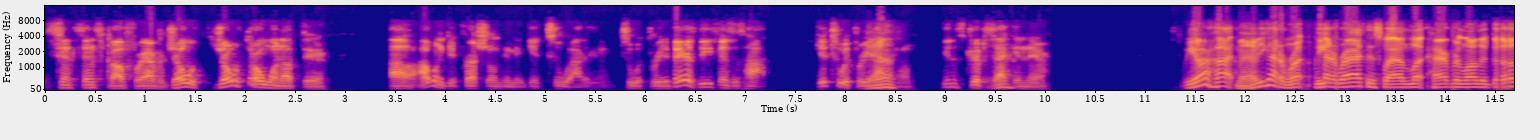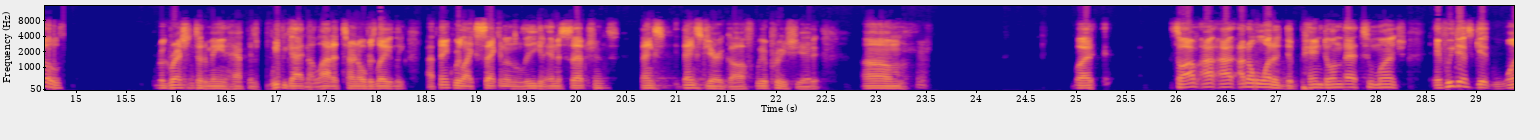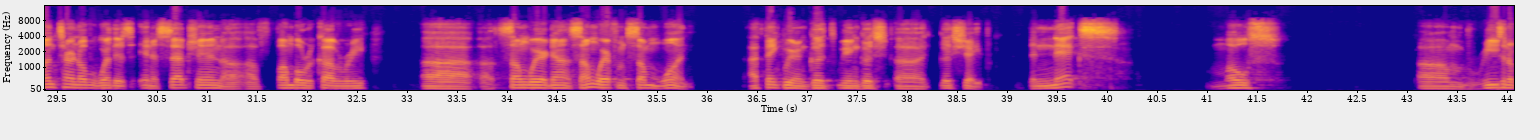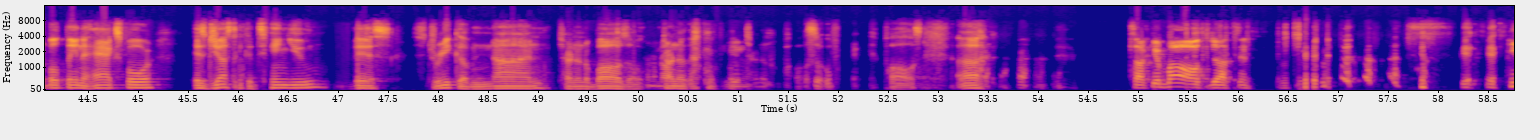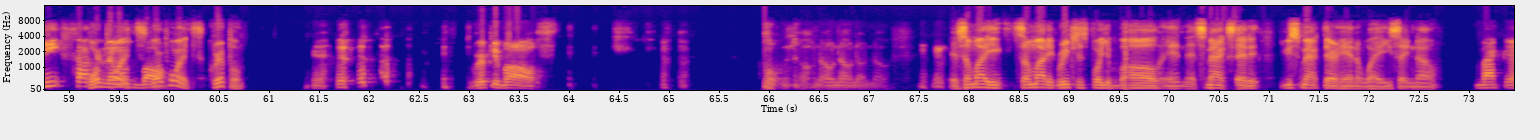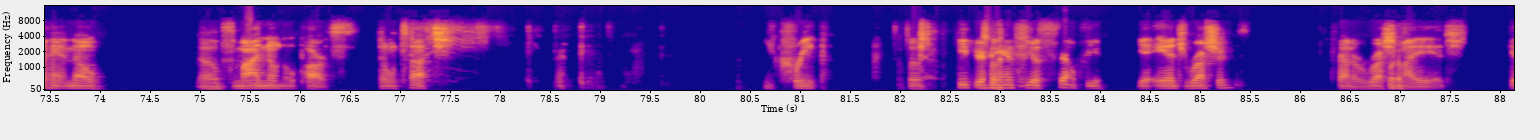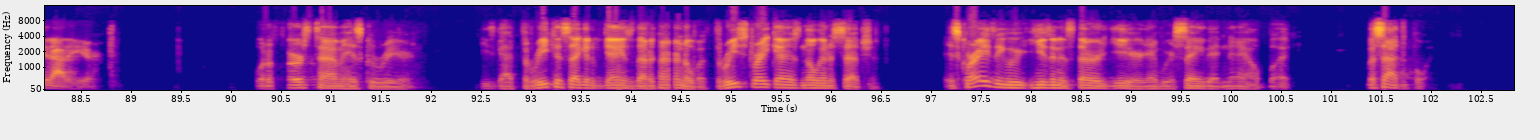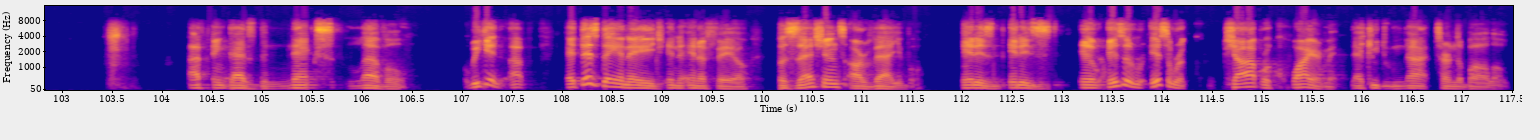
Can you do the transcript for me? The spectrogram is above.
since since about forever, Joe Joe will throw one up there. Uh, I want to get pressure on him and get two out of him, two or three. The Bears defense is hot. Get two or three yeah. out of him. Get a strip sack yeah. in there. We are hot, man. We got to run. We got to ride this while however long it goes. Regression to the mean happens. We've gotten a lot of turnovers lately. I think we're like second in the league in interceptions. Thanks, thanks, Jared Goff. We appreciate it. Um, but so I, I, I don't want to depend on that too much. If we just get one turnover, whether it's interception, a, a fumble recovery, uh, uh, somewhere down, somewhere from someone, I think we're in good we're in good uh, good shape. The next most um, reasonable thing to ask for is just to continue this streak of non turning the balls over. Turning, turning the balls over. Pause. Uh, Tuck your balls, Justin. Keep tucking four those points, balls. Four points. Grip them. Grip your balls. Oh no, no, no, no, no. if somebody somebody reaches for your ball and that smacks at it, you smack their hand away. You say no. Smack their hand. No. No. It's my no no parts. Don't touch. you creep. But, Keep your hands to yourself, you your edge rusher. Trying to rush a, my edge. Get out of here. For the first time in his career, He's got three consecutive games without a turnover, three straight games, no interception. It's crazy he's in his third year and we're saying that now, but beside the point. I think that's the next level. We can uh, at this day and age in the NFL, possessions are valuable. It is it is it is a it's a re- job requirement that you do not turn the ball over.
